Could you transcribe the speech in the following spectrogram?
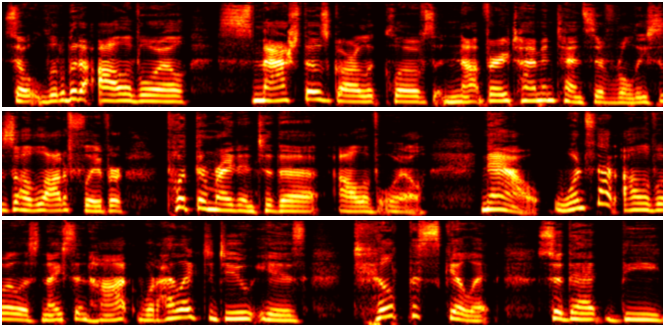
So a little bit of olive oil, smash those garlic cloves, not very time intensive, releases a lot of flavor, put them right into the olive oil. Now, once that olive oil is nice and hot, what I like to do is tilt the skillet so that the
